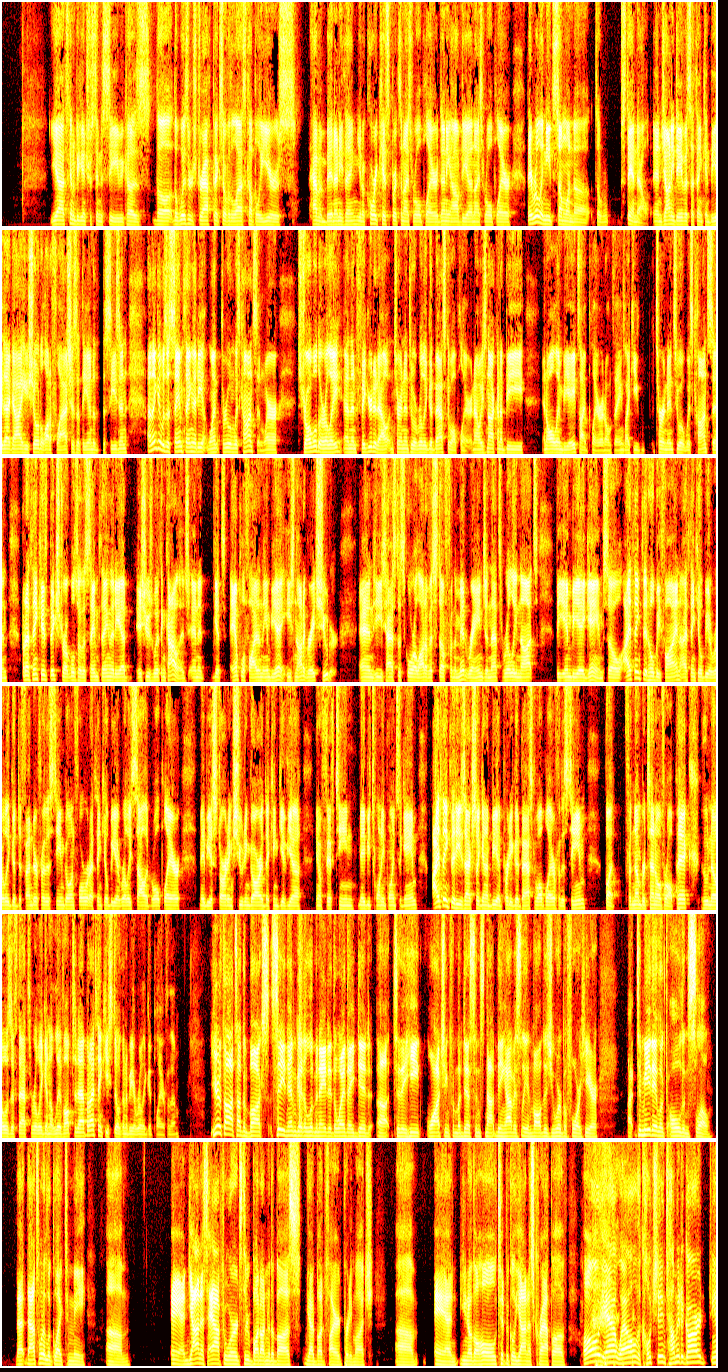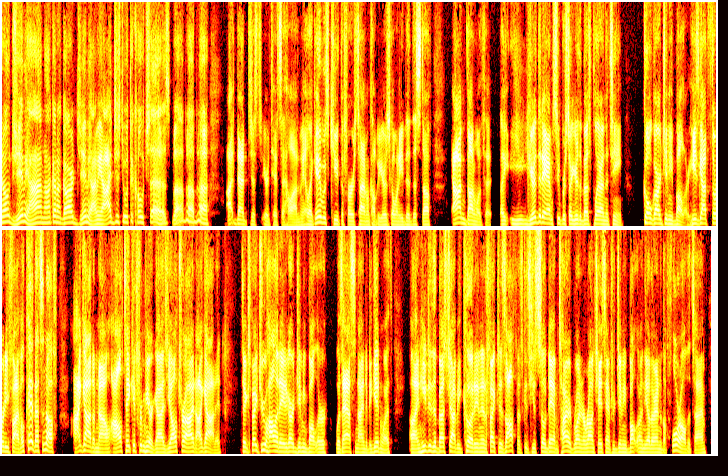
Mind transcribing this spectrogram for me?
Yeah, it's going to be interesting to see because the the Wizards draft picks over the last couple of years haven't been anything. You know, Corey Kispert's a nice role player, Deni Avdija a nice role player. They really need someone to to stand out. And Johnny Davis, I think, can be that guy. He showed a lot of flashes at the end of the season. I think it was the same thing that he went through in Wisconsin, where struggled early and then figured it out and turned into a really good basketball player. Now he's not going to be an all NBA type player, I don't think, like he turned into at Wisconsin. But I think his big struggles are the same thing that he had issues with in college, and it gets amplified in the NBA. He's not a great shooter, and he has to score a lot of his stuff from the mid range, and that's really not the NBA game. So I think that he'll be fine. I think he'll be a really good defender for this team going forward. I think he'll be a really solid role player, maybe a starting shooting guard that can give you, you know, 15, maybe 20 points a game. I think that he's actually going to be a pretty good basketball player for this team. But for number 10 overall pick, who knows if that's really going to live up to that. But I think he's still going to be a really good player for them. Your thoughts on the Bucks, seeing them get eliminated the way they did uh, to the Heat, watching from a distance, not being obviously involved as you were before here. Uh, to me, they looked old and slow. That that's what it looked like to me. Um, and Giannis afterwards threw Bud under the bus, got Bud fired pretty much. Um, and you know the whole typical Giannis crap of, oh yeah, well the coach didn't tell me to guard, you know, Jimmy. I'm not gonna guard Jimmy. I mean, I just do what the coach says. Blah blah blah. I, that just irritates the hell out of me. Like it was cute the first time a couple years ago when he did this stuff. I'm done with it. Like you, you're the damn superstar. You're the best player on the team. Go guard Jimmy Butler. He's got 35. Okay, that's enough. I got him now. I'll take it from here, guys. Y'all tried. I got it. To expect Jrue Holiday to guard Jimmy Butler was asinine to begin with. Uh, and he did the best job he could, and it affected his offense because he's so damn tired running around chasing after Jimmy Butler on the other end of the floor all the time.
